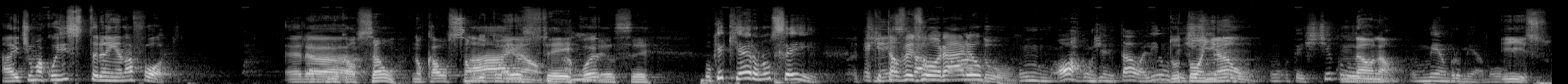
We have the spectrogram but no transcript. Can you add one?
Aí tinha uma coisa estranha na foto. Era No calção? no calção do Ah, Tonhão. eu sei, coisa- eu sei. O que que era? Eu não sei. É que talvez o horário-. Um órgão genital ali? Um Do testículo? Tonhão. Um testículo? Não, ou um- não. Um membro mesmo. Isso.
